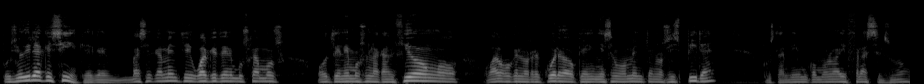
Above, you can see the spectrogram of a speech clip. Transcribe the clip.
Pues yo diría que sí, que, básicamente igual que buscamos o tenemos una canción o, algo que nos recuerda o que en ese momento nos inspira, pues también como no hay frases, ¿no?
